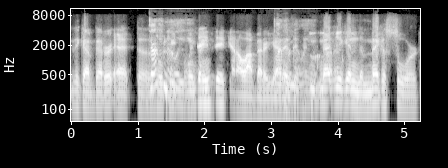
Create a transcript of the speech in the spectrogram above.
they got better at the whole Definitely. pay-to-win they did get a lot better yeah they did Definitely. get Imagine you getting the Mega Sword,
